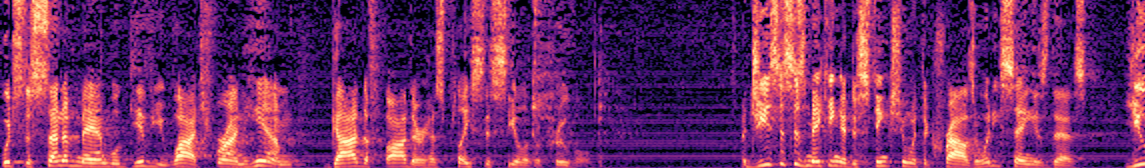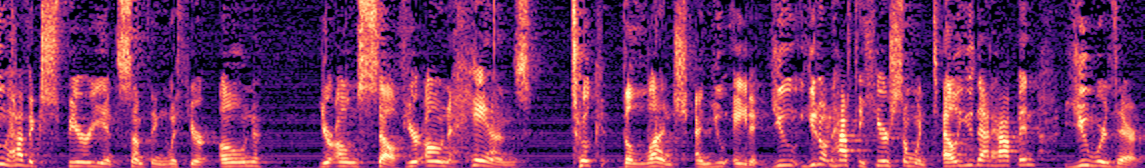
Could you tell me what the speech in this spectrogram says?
which the Son of Man will give you. Watch, for on him God the Father has placed his seal of approval. Jesus is making a distinction with the crowds, and what he's saying is this. You have experienced something with your own your own self. Your own hands took the lunch and you ate it. You you don't have to hear someone tell you that happened. You were there.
